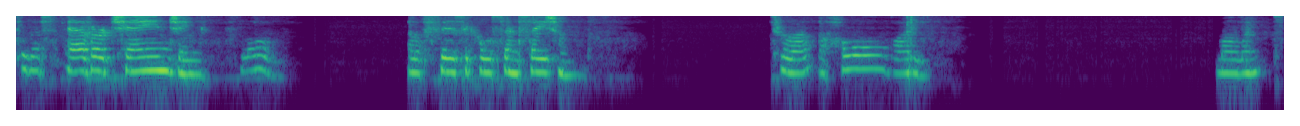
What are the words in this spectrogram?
to this ever changing flow of physical sensations throughout the whole body, moment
